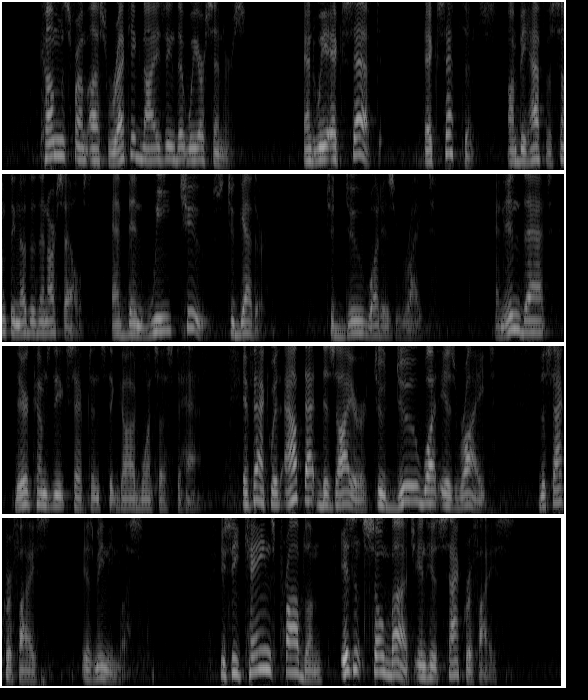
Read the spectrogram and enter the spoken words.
comes from us recognizing that we are sinners and we accept acceptance on behalf of something other than ourselves. And then we choose together to do what is right. And in that, there comes the acceptance that God wants us to have. In fact, without that desire to do what is right, the sacrifice is meaningless. You see, Cain's problem isn't so much in his sacrifice,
